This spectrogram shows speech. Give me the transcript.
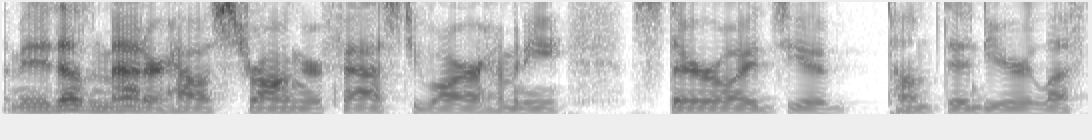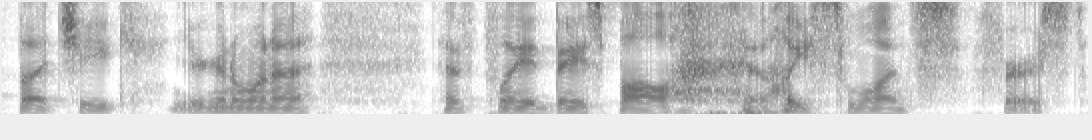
I mean, it doesn't matter how strong or fast you are, how many steroids you pumped into your left butt cheek. You're going to want to have played baseball at least once first.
